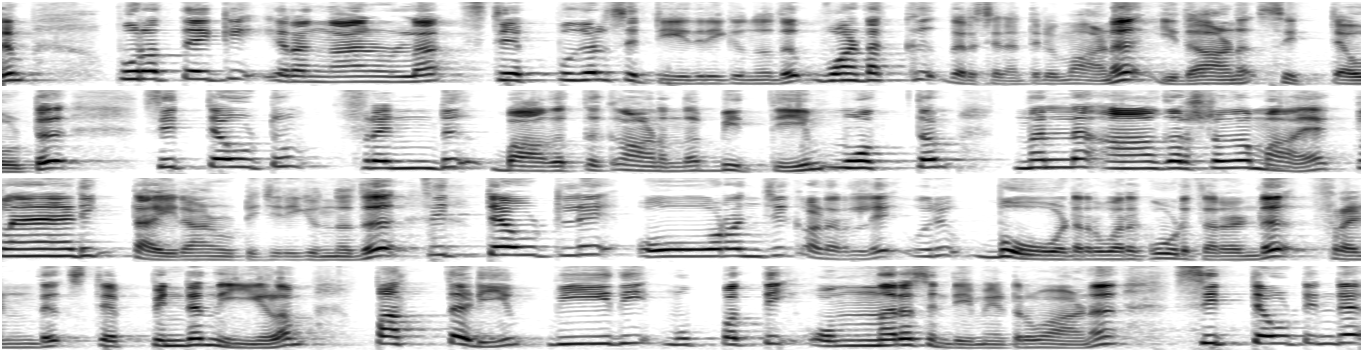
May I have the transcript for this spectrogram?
ദർശനത്തിലും പുറത്തേക്ക് ഇറങ്ങാനുള്ള സ്റ്റെപ്പുകൾ സെറ്റ് ചെയ്തിരിക്കുന്നത് വടക്ക് ദർശനത്തിലുമാണ്. ഇതാണ് സിറ്റ് ഔട്ട് സിറ്റ് ഔട്ടും ഫ്രണ്ട് ഭാഗത്ത് കാണുന്ന ഭിത്തിയും മൊത്തം നല്ല ആകർഷകമായ ക്ലാഡിംഗ് ടൈലാണ് ഒട്ടിച്ചിരിക്കുന്നത്. സിറ്റ് ഔട്ടിലെ ഓറഞ്ച് കളറിൽ ഒരു ബോർഡർ വർക്ക് കൊടുത്തിട്ടുണ്ട്. ഫ്രണ്ട് സ്റ്റെപ്പിന്റെ നീളം പത്തടിയും വീതി മുപ്പത്തി ഒന്നര സെന്റിമീറ്ററുമാണ് സിറ്റ് ഔട്ടിന്റെ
